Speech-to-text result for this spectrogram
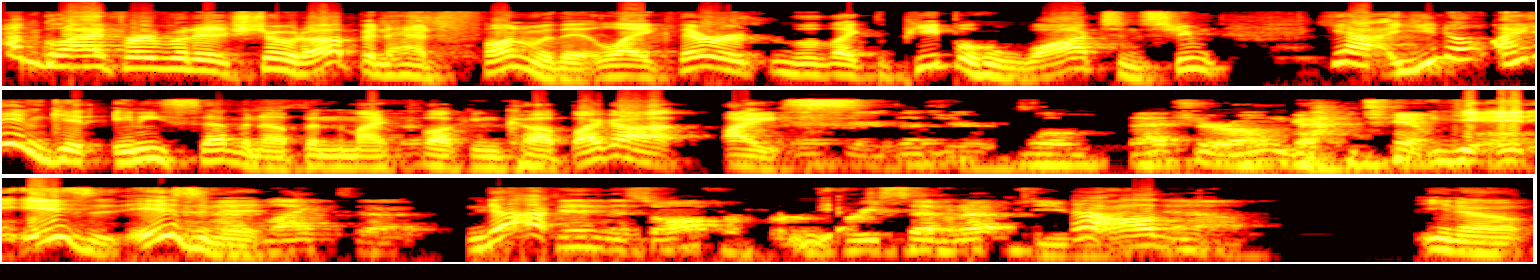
i'm glad for everybody that showed up and had fun with it like there were like the people who watched and streamed yeah you know i didn't get any 7 up in my fucking cup i got That's ice. That's yours. Well, that's your own goddamn. yeah it fault. is isn't And it I'd like to yeah extend this offer for free seven up to you Yeah, right I'll- now. you know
